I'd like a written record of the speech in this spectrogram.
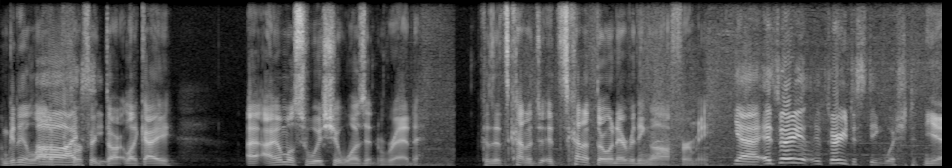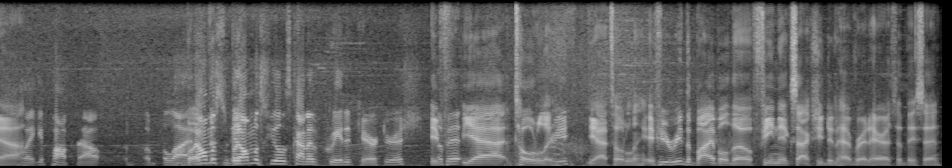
I'm getting a lot Oh, of Perfect. Dark. Like I, I, I almost wish it wasn't red, because it's kind of it's kind of throwing everything off for me. yeah, it's very it's very distinguished. Yeah. Like it pops out a, a, lot. But- it almost but- it almost feels kind of created character-ish a bit. yeah, totally. Yeah, totally. If you read the Bible, though, Fenyx actually did have red hair. That's what they said.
